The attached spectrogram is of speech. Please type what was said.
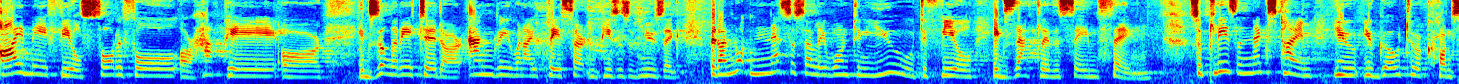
I may feel sorrowful or happy or exhilarated or angry when I play certain pieces of music, but I'm not necessarily wanting you to feel exactly the same thing. So please, the next time you, you go to a concert,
